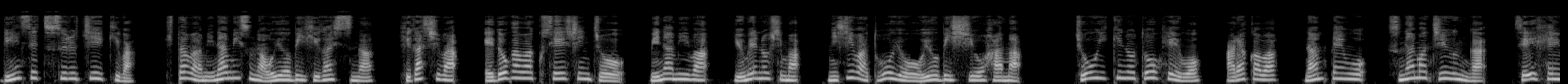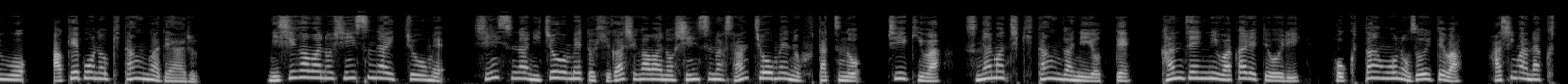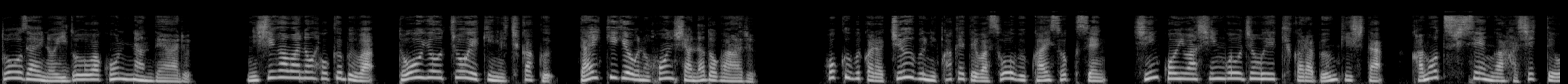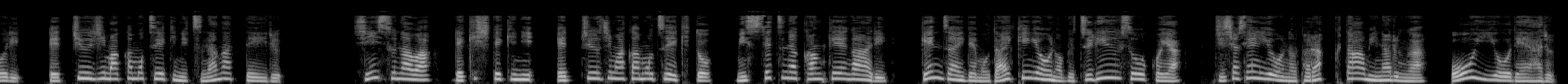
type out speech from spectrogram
隣接する地域は、北は南砂及び東砂、東は江戸川区西新町、南は夢の島、西は東洋及び塩浜。町域の東平を荒川、南辺を砂町運河、西辺を明けぼの北運河である。西側の新砂一丁目、新砂二丁目と東側の新砂三丁目の二つの地域は砂町北運河によって完全に分かれており、北端を除いては橋がなく東西の移動は困難である。西側の北部は東洋町駅に近く大企業の本社などがある。北部から中部にかけては総武快速線、新小岩信号場駅から分岐した貨物支線が走っており、越中島貨物駅につながっている。新砂は歴史的に越中島貨物駅と密接な関係があり、現在でも大企業の物流倉庫や自社専用のトラックターミナルが多いようである。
